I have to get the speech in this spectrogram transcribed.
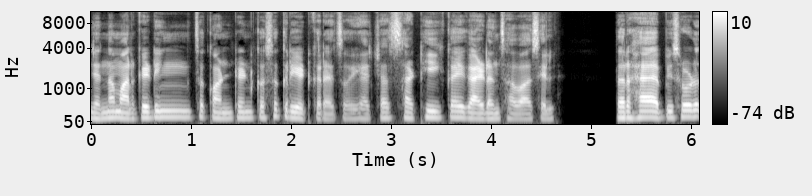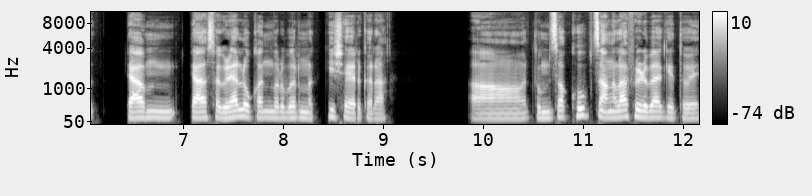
ज्यांना मार्केटिंगचं कॉन्टेंट कसं क्रिएट करायचं ह्याच्यासाठी काही गायडन्स हवा असेल तर हा एपिसोड त्या त्या सगळ्या लोकांबरोबर नक्की शेअर करा. तुमचा खूप चांगला फीडबॅक येतो आहे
